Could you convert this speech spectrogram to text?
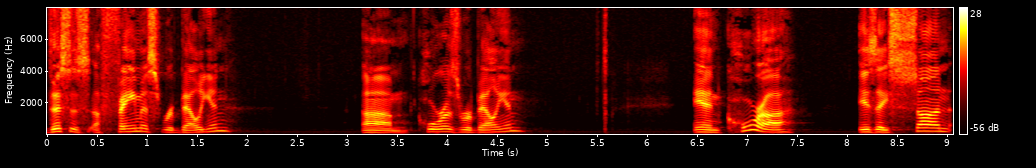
This is a famous rebellion, um, Korah's rebellion. And Korah is a son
